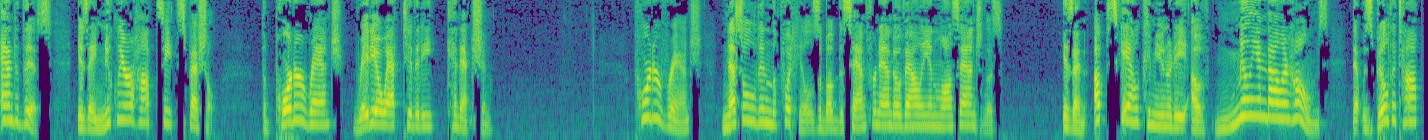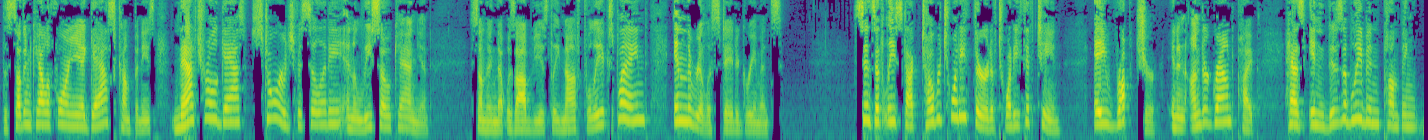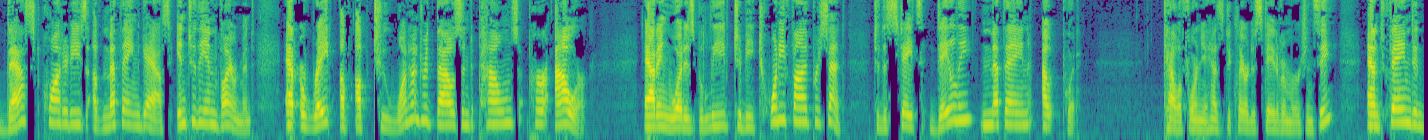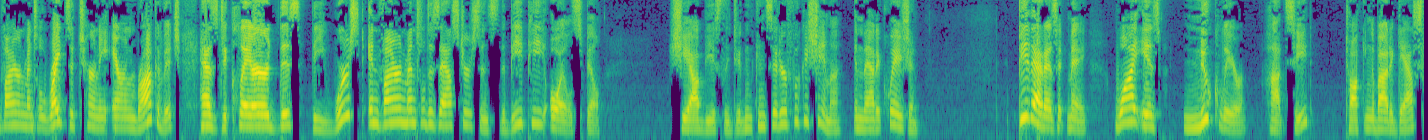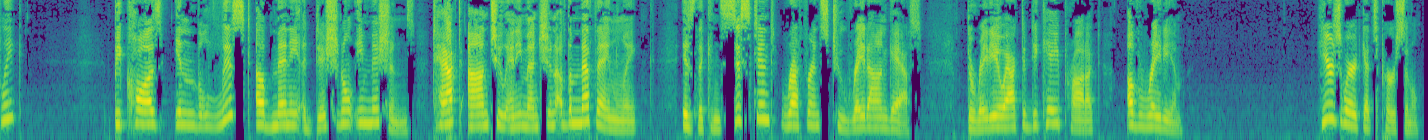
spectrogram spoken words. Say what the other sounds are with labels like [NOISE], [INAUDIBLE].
and this is a Nuclear Hot Seat special the Porter Ranch Radioactivity Connection. Porter Ranch, nestled in the foothills above the San Fernando Valley in Los Angeles, is an upscale community of million dollar homes that was built atop the Southern California Gas Company's natural gas storage facility in Aliso Canyon, something that was obviously not fully explained in the real estate agreements. Since at least October 23rd of 2015, a rupture in an underground pipe has invisibly been pumping vast quantities of methane gas into the environment at a rate of up to 100,000 pounds per hour, adding what is believed to be 25% to the state's daily methane output. California has declared a state of emergency, and famed environmental rights attorney Erin Brockovich has declared this the worst environmental disaster since the BP oil spill. She obviously didn't consider Fukushima in that equation. Be that as it may, why is nuclear hot seat talking about a gas leak? Because in the list of many additional emissions tacked onto any mention of the methane leak is the consistent reference to radon gas, the radioactive decay product of radium. Here's where it gets personal.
